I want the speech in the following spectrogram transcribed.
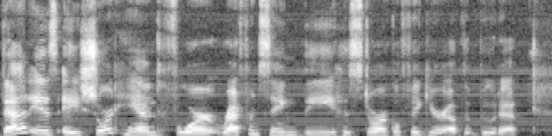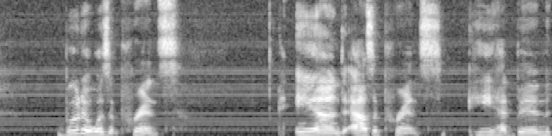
That is a shorthand for referencing the historical figure of the Buddha. Buddha was a prince, and as a prince, he had been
